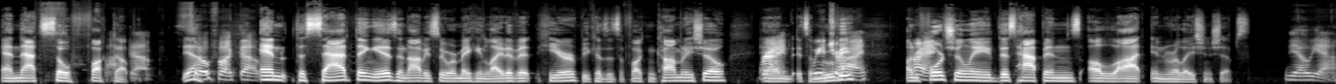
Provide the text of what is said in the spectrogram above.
And that's so fucked, Fucked up. up. Yeah. So fucked up. And the sad thing is, and obviously we're making light of it here because it's a fucking comedy show right. and it's a we movie. Try. Right. Unfortunately, this happens a lot in relationships. Yeah, oh, yeah.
